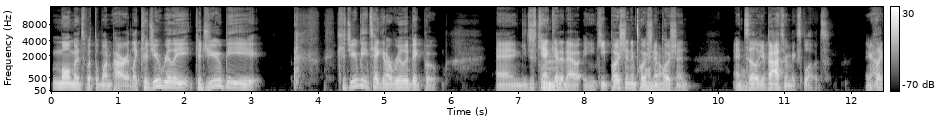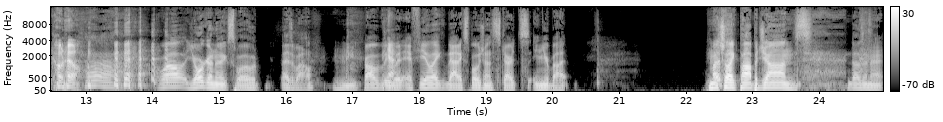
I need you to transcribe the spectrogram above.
moments with the one power. Like, could you really? Could you be? could you be taking a really big poop, and you just can't get Hmm. it out, and you keep pushing and pushing and no. pushing until boy. your bathroom explodes, and you're like, oh no. well, you're going to explode as well. Mhm. Probably Yeah. would. I feel like that explosion starts in your butt, much What's like Papa John's, doesn't it?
